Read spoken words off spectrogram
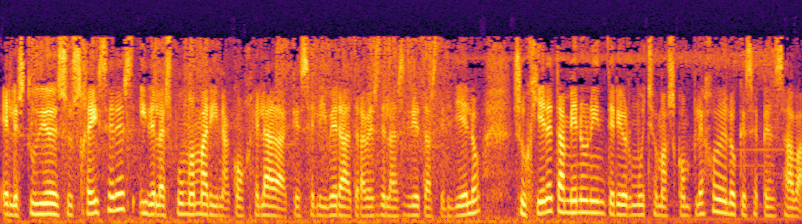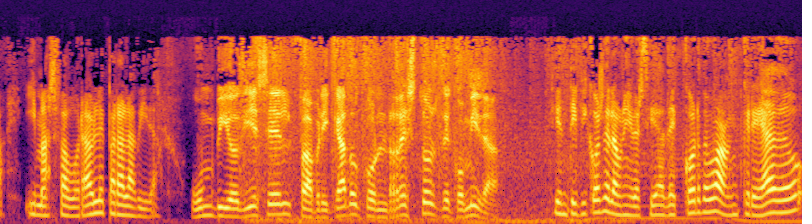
El estudio de sus géiseres y de la espuma marina congelada que se libera a través de las grietas del hielo sugiere también un interior mucho más complejo de lo que se pensaba y más favorable para la vida. Un biodiesel fabricado con restos de comida. Científicos de la Universidad de Córdoba han creado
